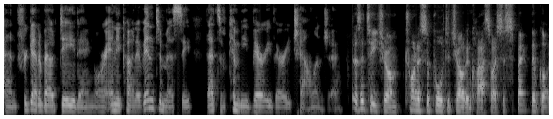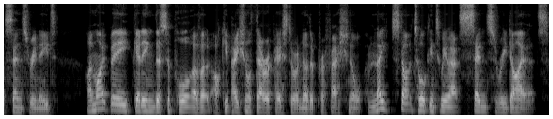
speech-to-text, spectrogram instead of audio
and forget about dating or any kind of intimacy. That can be very, very challenging. As a teacher, I'm trying to support a child in class. I suspect they've got sensory needs. I might be getting the support of an occupational therapist or another professional, and they start talking to me about sensory diets.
